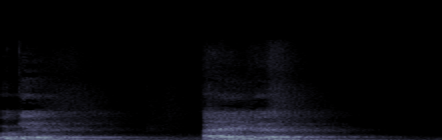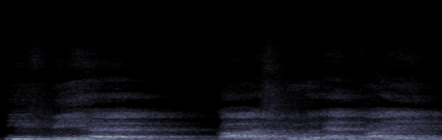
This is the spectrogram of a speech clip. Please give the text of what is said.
okay and if we have cos 2n pi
